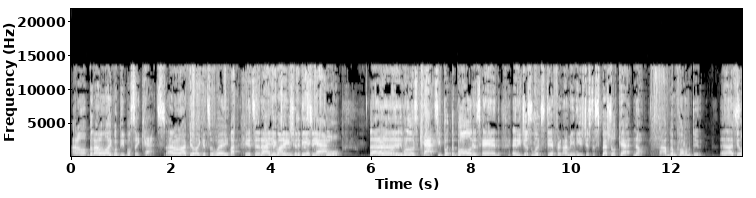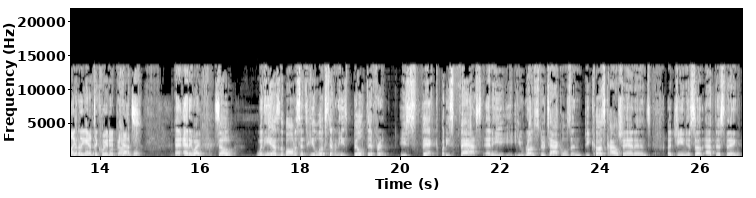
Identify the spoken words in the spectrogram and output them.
I don't, but I don't like when people say cats. I don't know. I feel like it's a way, it's an why do you want him affectation to be a seem cat? cool. I don't do know. He's one of those cats. You put the ball in his hand, and he just looks different. I mean, he's just a special cat. No, I'm, I'm calling him a dude. And I feel Slightly better about that. I feel antiquated cats. A- anyway, so when he has the ball in his hands, he looks different. He's built different. He's thick, but he's fast, and he he runs through tackles. And because Kyle Shanahan's a genius on, at this thing,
